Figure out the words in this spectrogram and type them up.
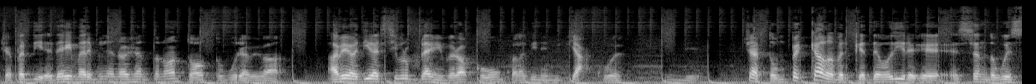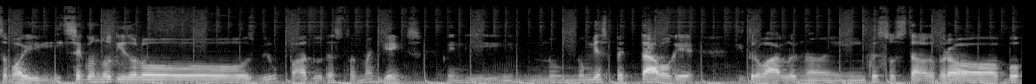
cioè, per dire, Damer 1998 pure aveva, aveva diversi problemi, però comunque alla fine mi piacque. Quindi, certo, un peccato perché devo dire che essendo questo poi il secondo titolo sviluppato da Storman Games, quindi non, non mi aspettavo che, di trovarlo in, in questo stato, però boh,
